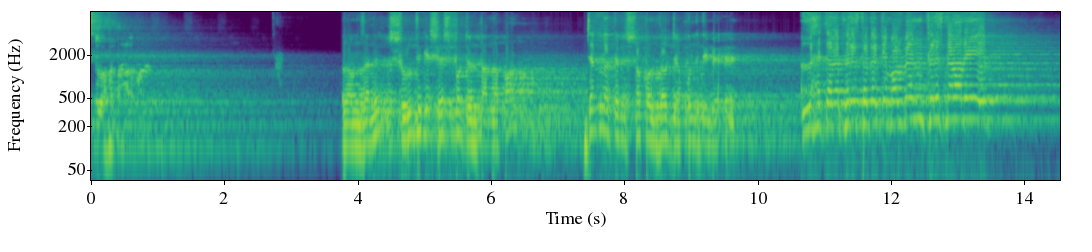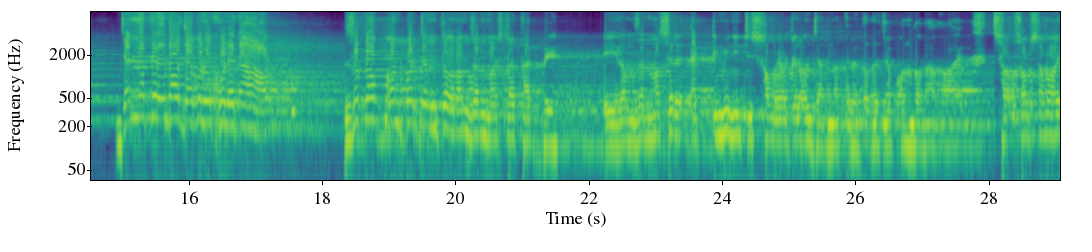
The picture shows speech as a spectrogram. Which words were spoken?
সুবহানাল্লাহ। রমজানের শুরু থেকে শেষ পর্যন্ত আল্লাহ পাক জান্নাতের সকল দরজা খুলে দিবে আল্লাহ তাআলা ফেরেশতাদেরকে বলবেন ফেরেশতারা রে জান্নাতের দরজাগুলো খুলে দাও। যতক্ষণ পর্যন্ত রমজান মাসটা থাকবে, এই রমজান মাসের একটি মিনিট সময় যেন জান্নাতের দরজা বন্ধ না হয়। সব সময়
